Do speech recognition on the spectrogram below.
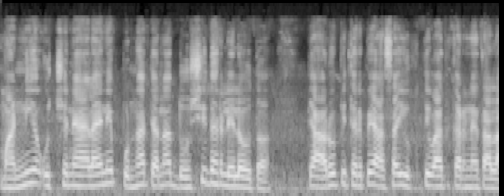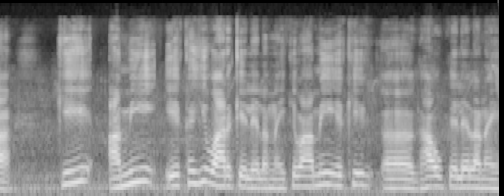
माननीय उच्च न्यायालयाने पुन्हा त्यांना दोषी धरलेलं होतं. त्या आरोपीतर्फे असा युक्तिवाद करण्यात आला की आम्ही एकही वार केलेला नाही किंवा आम्ही एकही घाव केलेला नाही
